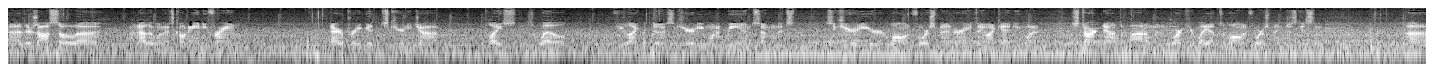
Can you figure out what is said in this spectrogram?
Uh, there's also uh, another one that's called Andy Frain. They're a pretty good security job place as well. If you like doing security, want to be in something that's security or law enforcement or anything like that, and you want to start down at the bottom and work your way up to law enforcement, just get some uh,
